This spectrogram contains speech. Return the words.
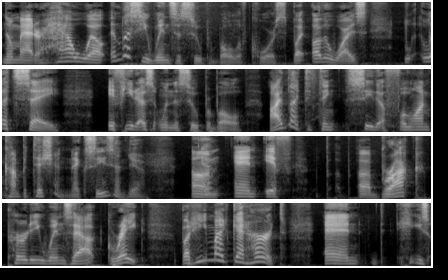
no matter how well, unless he wins the Super Bowl, of course, but otherwise, l- let's say if he doesn't win the Super Bowl, I'd like to think see the full-on competition next season. Yeah. Um, And if uh, Brock Purdy wins out, great. But he might get hurt. And he's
